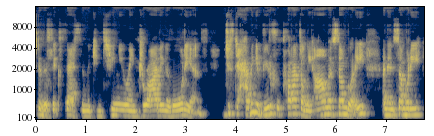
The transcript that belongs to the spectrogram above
to the success and the continuing driving of audience. Just having a beautiful product on the arm of somebody and then somebody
